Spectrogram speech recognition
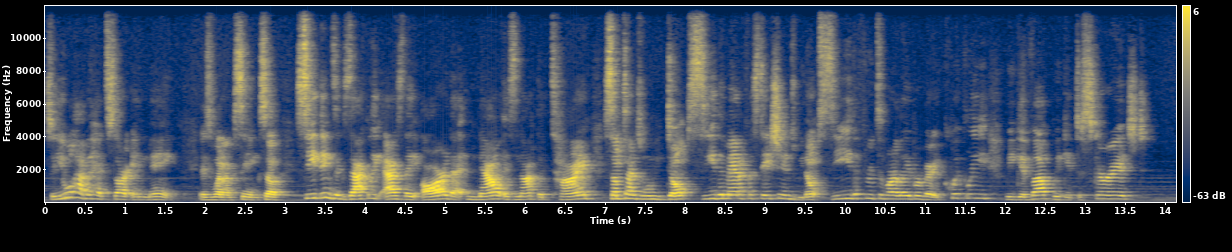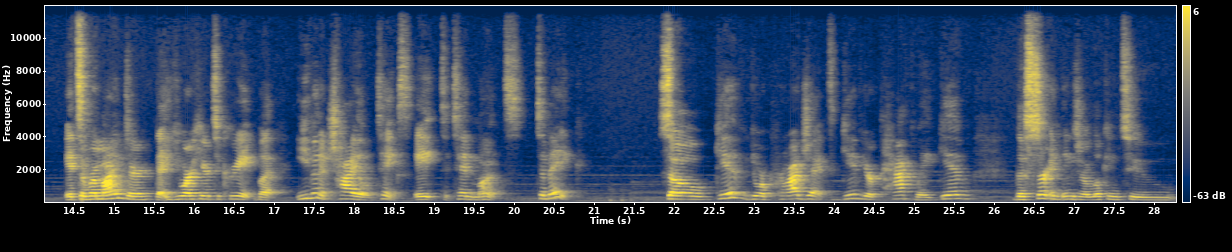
So you will have a head start in May is what I'm seeing. So see things exactly as they are, that now is not the time. Sometimes when we don't see the manifestations, we don't see the fruits of our labor very quickly, we give up, we get discouraged. It's a reminder that you are here to create, but even a child takes eight to 10 months to bake. So give your project, give your pathway, give the certain things you're looking to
